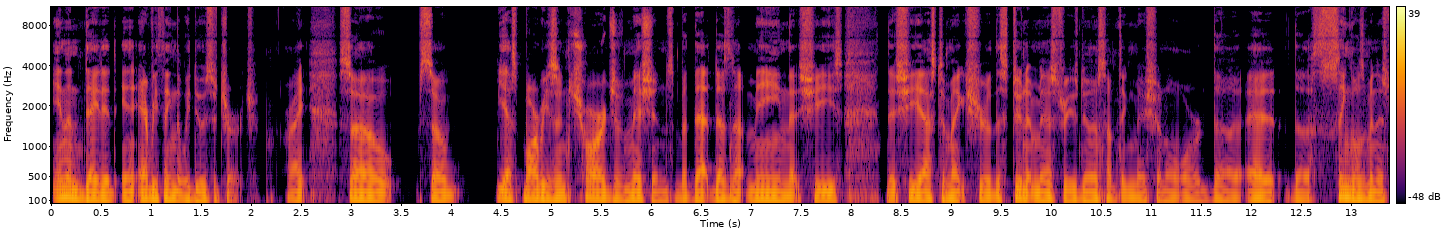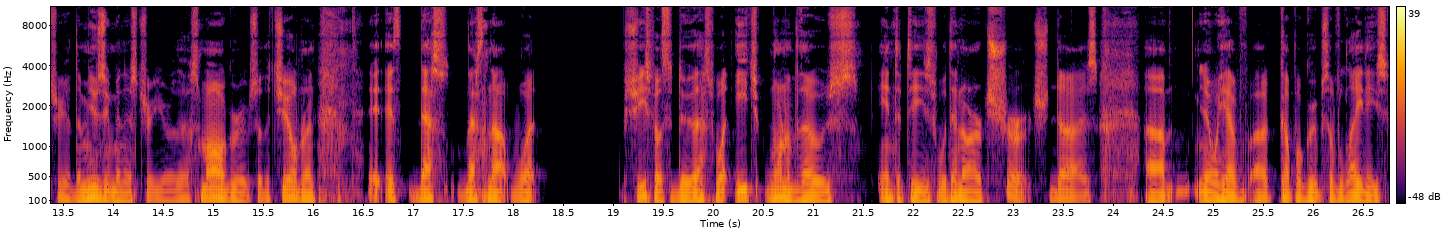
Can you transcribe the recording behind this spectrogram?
inundated in everything that we do as a church right? So so yes, Barbie's in charge of missions, but that does not mean that she's that she has to make sure the student ministry is doing something missional, or the uh, the singles ministry, or the music ministry, or the small groups, or the children. It, it's that's that's not what she's supposed to do. That's what each one of those entities within our church does. Um, you know, we have a couple groups of ladies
